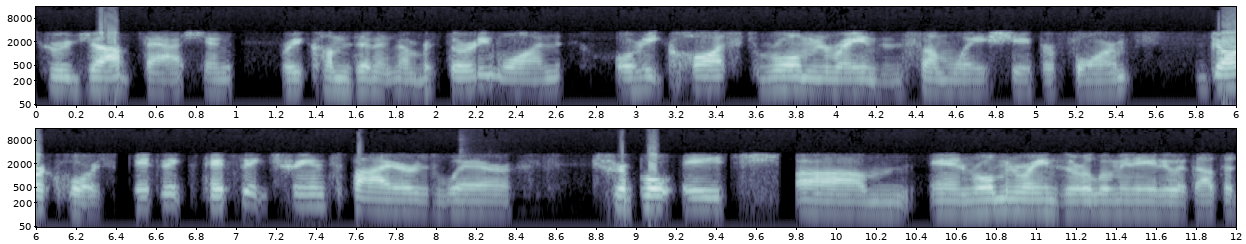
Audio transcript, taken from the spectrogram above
screw job fashion where he comes in at number 31, or he costs Roman Reigns in some way, shape, or form. Dark horse. If it if it transpires where Triple H um, and Roman Reigns are eliminated without the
